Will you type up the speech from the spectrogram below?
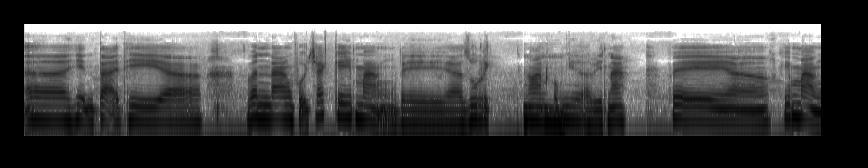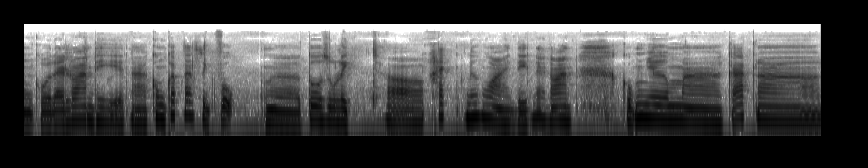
À, hiện tại thì à, Vân đang phụ trách cái mảng về à, du lịch Loan cũng như ở Việt Nam. Về à, cái mảng của Đài Loan thì là cung cấp các dịch vụ ờ, tour du lịch cho khách nước ngoài đến Đài Loan cũng như mà các à,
